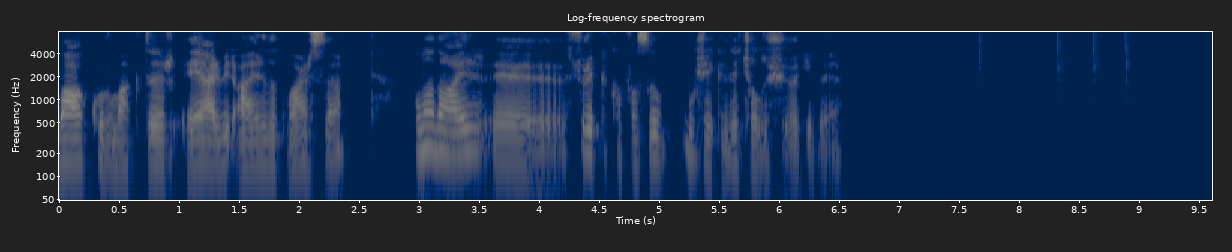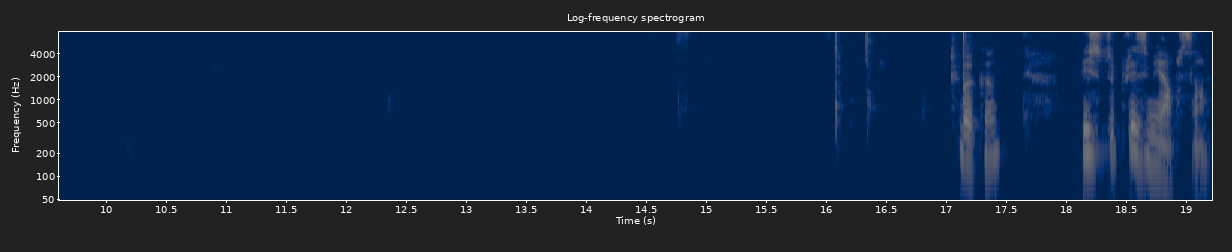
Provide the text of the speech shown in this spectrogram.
bağ kurmaktır eğer bir ayrılık varsa. Buna dair e, sürekli kafası bu şekilde çalışıyor gibi. Bakın bir sürpriz mi yapsam?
